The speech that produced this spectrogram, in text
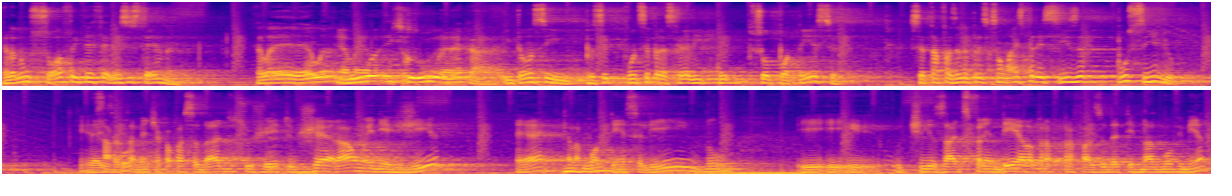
ela não sofre interferência externa. Ela é ela, ela nua é e crua, né, cara? Então, assim, você, quando você prescreve sob potência, você está fazendo a prescrição mais precisa possível. E é exatamente a capacidade do sujeito gerar uma energia, é, aquela uhum. potência ali no, e, e, utilizar, desprender ela para fazer um determinado movimento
